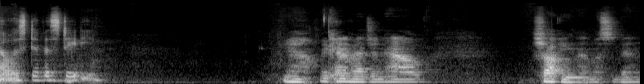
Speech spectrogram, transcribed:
that was devastating. Yeah, I can't imagine how shocking that must have been.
